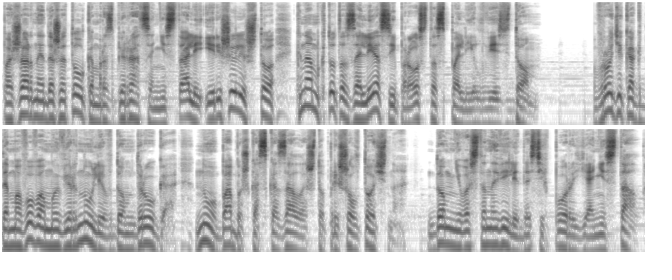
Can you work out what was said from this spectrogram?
Пожарные даже толком разбираться не стали и решили, что к нам кто-то залез и просто спалил весь дом. Вроде как домового мы вернули в дом друга. Ну, бабушка сказала, что пришел точно. Дом не восстановили до сих пор, я не стал.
